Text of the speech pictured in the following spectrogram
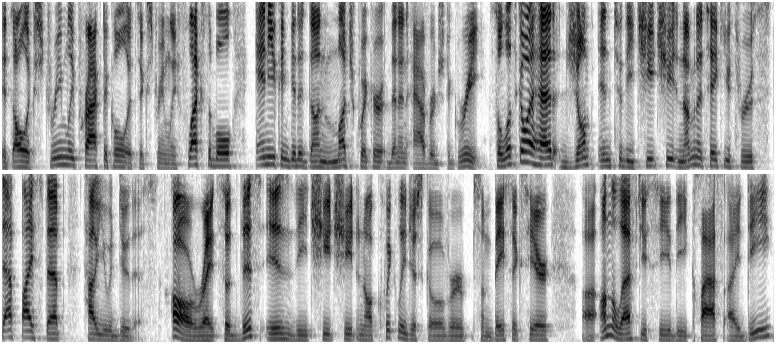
It's all extremely practical, it's extremely flexible, and you can get it done much quicker than an average degree. So let's go ahead, jump into the cheat sheet, and I'm gonna take you through step by step how you would do this. All right, so this is the cheat sheet, and I'll quickly just go over some basics here. Uh, on the left, you see the class ID.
